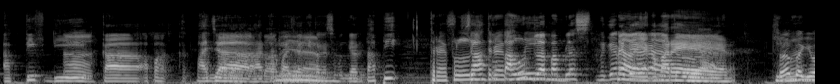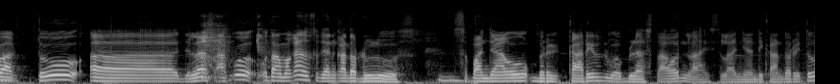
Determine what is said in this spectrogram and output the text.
aktif di Ah. ka, apa pajak, kantor, pajak iya. kita sebutkan. Tapi traveling satu tahun traveling. 18 negara, Negara ya kemarin. Soalnya Gimana? bagi waktu eh, jelas aku utamakan harus kerjaan kantor dulu. Hmm. Sepanjang aku berkarir 12 tahun lah istilahnya di kantor itu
